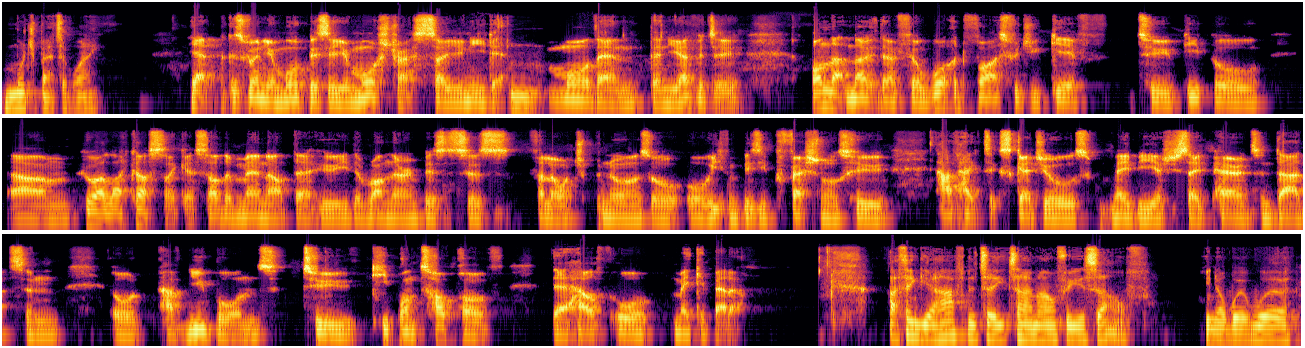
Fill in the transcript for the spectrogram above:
much better way. Yeah, because when you're more busy, you're more stressed, so you need it mm. more than than you ever do. On that note, then, Phil, what advice would you give to people um, who are like us, I guess, other men out there who either run their own businesses, fellow entrepreneurs, or, or even busy professionals who have hectic schedules, maybe, as you say, parents and dads, and or have newborns, to keep on top of their health or make it better? I think you have to take time out for yourself. You know, we're, we're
